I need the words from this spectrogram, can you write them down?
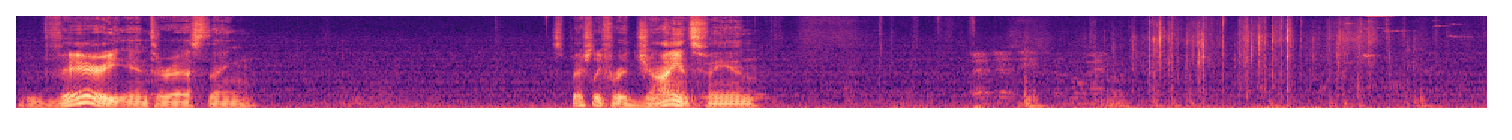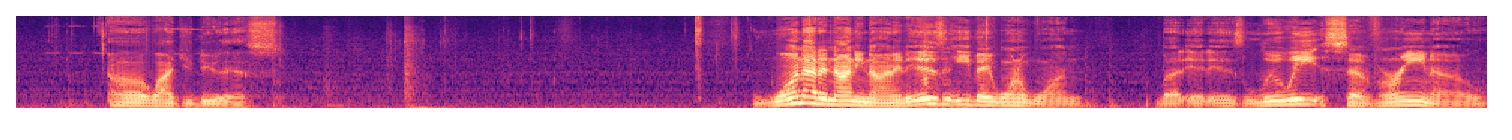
Very interesting. Especially for a Giants fan. Oh, why'd you do this? One out of 99. It is an eBay 101, but it is Luis Severino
